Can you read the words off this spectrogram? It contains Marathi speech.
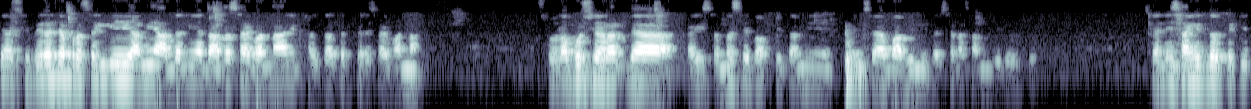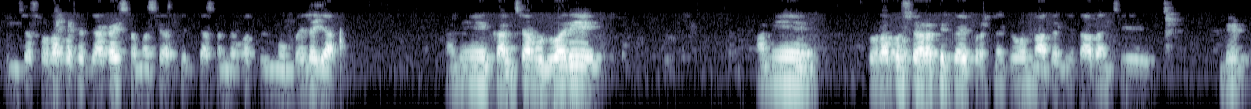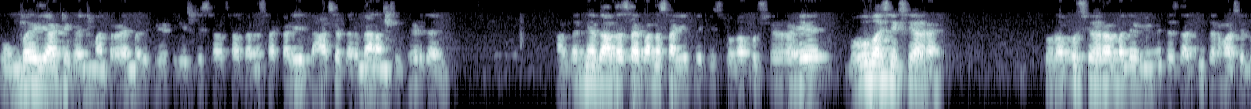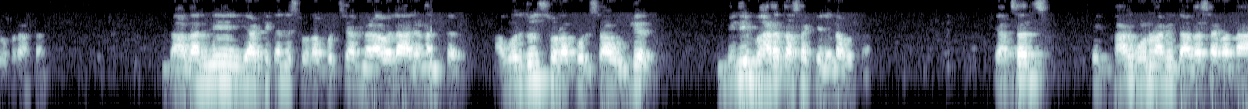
त्या शिबिराच्या प्रसंगी आम्ही आदरणीय दादासाहेबांना आणि खासदार तटकरे साहेबांना सोलापूर शहरातल्या काही समस्येबाबतीत आम्ही त्यांच्या बाबी निदर्शनास आणून दिली होती. त्यांनी सांगितलं होतं की तुमच्या सोलापूरच्या ज्या काही समस्या असतील त्या संदर्भात तुम्ही मुंबईला या. आणि कालच्या बुधवारी आम्ही सोलापूर शहरातील काही प्रश्न घेऊन आदरणीय दादांची भेट मुंबई या ठिकाणी मंत्रालयामध्ये भेट घेतली. साधारण सकाळी दहाच्या दरम्यान आमची भेट झाली. आदरणीय दादासाहेबांना सांगितले की सोलापूर शहर हे बहुभाषिक शहर आहे. सोलापूर शहरामध्ये विविध जाती धर्माचे लोक राहतात. दादांनी या ठिकाणी सोलापूरच्या मेळाव्याला आल्यानंतर आवर्जून सोलापूरचा उल्लेख मिनी भारत असा केलेला होता. त्याचाच एक भाग म्हणून आम्ही दादासाहेबांना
